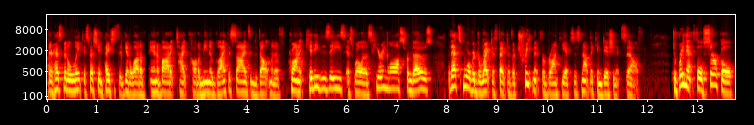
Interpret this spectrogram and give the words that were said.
There has been a link, especially in patients that get a lot of antibiotic type called aminoglycosides in development of chronic kidney disease, as well as hearing loss from those. But that's more of a direct effect of a treatment for bronchiectasis, not the condition itself to bring that full circle,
